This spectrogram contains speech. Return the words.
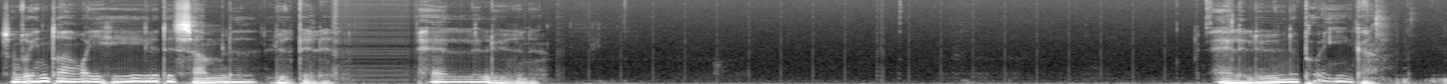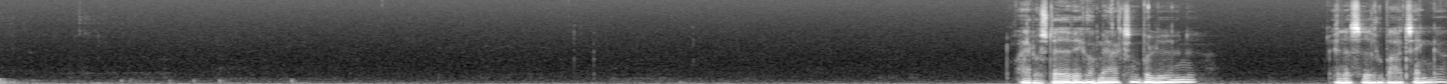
Som du inddrager i hele det samlede lydbillede. Alle lydene. Alle lydene på én gang. Er du stadigvæk opmærksom på lydene? Eller sidder du bare og tænker?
